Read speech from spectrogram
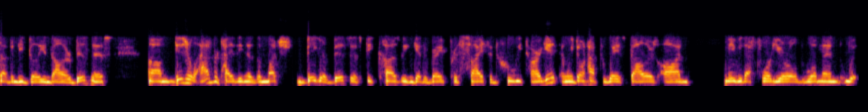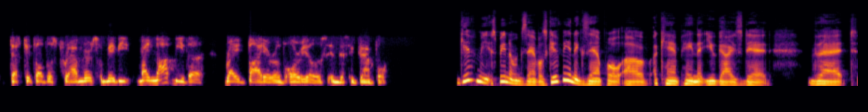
70 billion dollar business um, digital advertising is a much bigger business because we can get very precise in who we target and we don't have to waste dollars on maybe that 40 year old woman that fits all those parameters who maybe might not be the right buyer of Oreos in this example. Give me, speaking of examples, give me an example of a campaign that you guys did that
